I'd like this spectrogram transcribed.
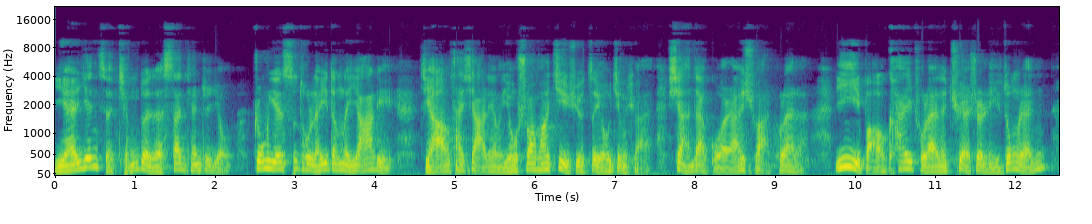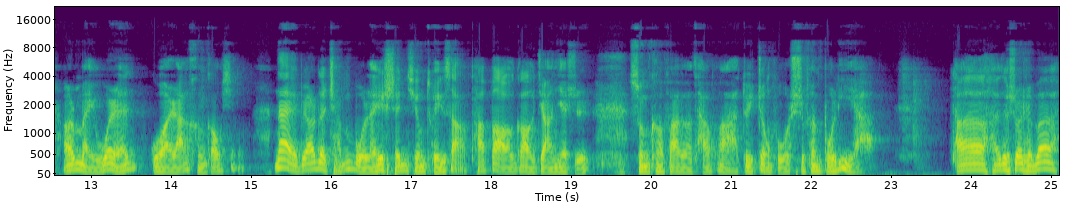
也因此停顿了三天之久。终因司徒雷登的压力，蒋才下令由双方继续自由竞选。现在果然选出来了，一保开出来的却是李宗仁，而美国人果然很高兴。那边的陈布雷神情颓丧，他报告蒋介石：“孙科发表谈话对政府十分不利呀。”他还在说什么？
